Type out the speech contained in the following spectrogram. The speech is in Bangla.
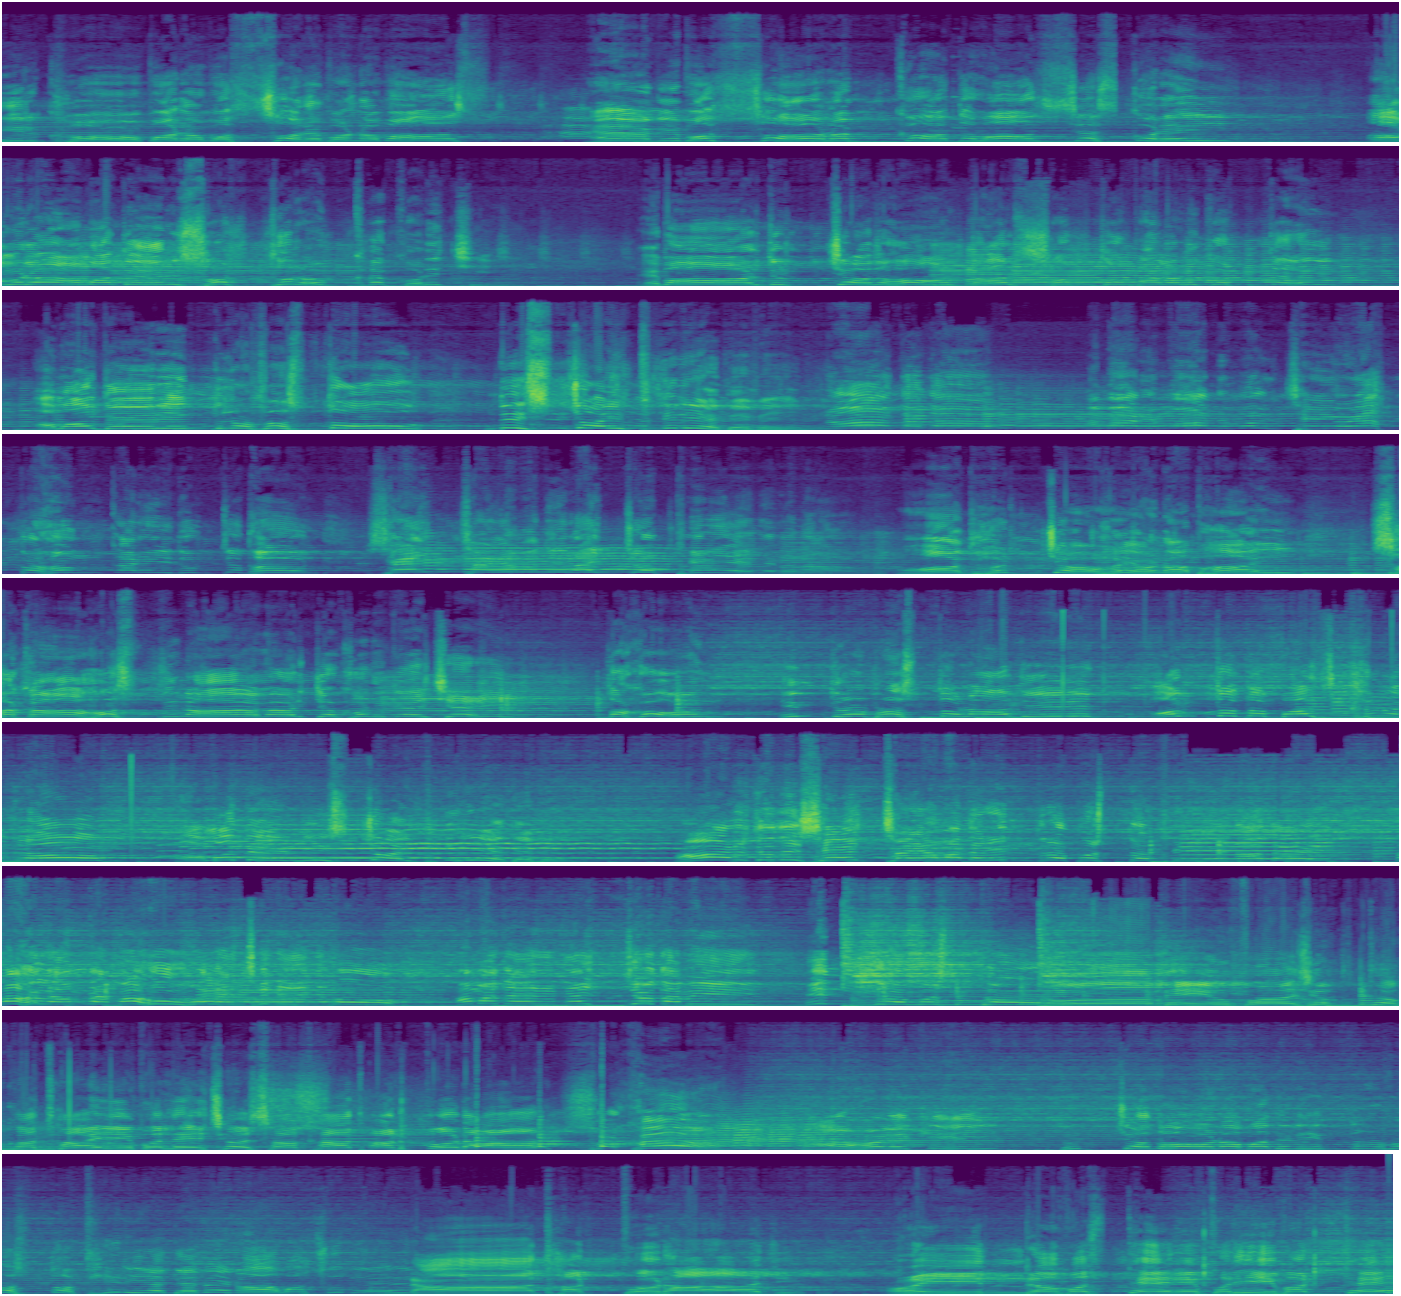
দীর্ঘ বারো বৎসর বনবাস এক বৎসর অজ্ঞাতবাস শেষ করেই আমরা আমাদের স্বার্থ রক্ষা করেছি। এবার দুর্যোধন তার স্বার্থ পালন করতে আমাদের ইন্দ্রপ্রস্থ নিশ্চয় ফিরিয়ে দেবে। না দাদা আমার মন বলছে ওই আত্মহংকারী দুর্যোধন স্বেচ্ছায় আমাদের রাজ্য ফিরিয়ে দেবে না। অধৈর্য হয়েও না ভাই শাখা হস্তিনাগার যখন গেছে তখন ইন্দ্রপ্রস্থ না দিক অন্তত পাঁচখানা গ্রাম আমাদের নিশ্চয় ফিরিয়ে দেবে। আর যদি স্বেচ্ছায় আমাদের ইন্দ্রপ্রস্থ ফিরিয়ে না দেয় তাহলে আমরা বাহু বলে ছিনে নেব। আমাদের ন্যায্য দাবি ইন্দ্রপ্রস্থ। তুমি উপযুক্ত কথাই বলেছ সখা ধর্পরাজ সখা তাহলে কি দুর্যোধন আমাদের ইন্দ্রপ্রস্থ ফিরিয়ে দেবে না বাসুদেব। না ধর্পরাজ ওই ইন্দ্রবস্ত্রের পরিবর্তে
